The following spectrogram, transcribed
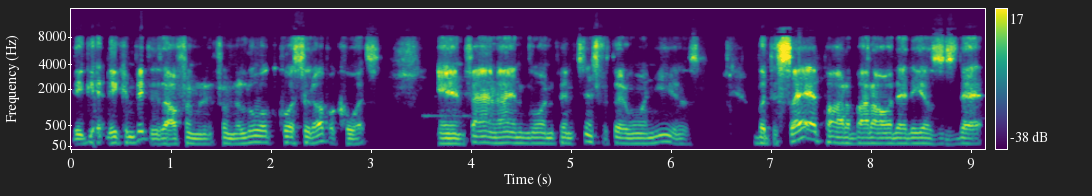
they get they convicted us off from from the lower courts to the upper courts, and finally I ended up going to penitentiary for 31 years. But the sad part about all that is is that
